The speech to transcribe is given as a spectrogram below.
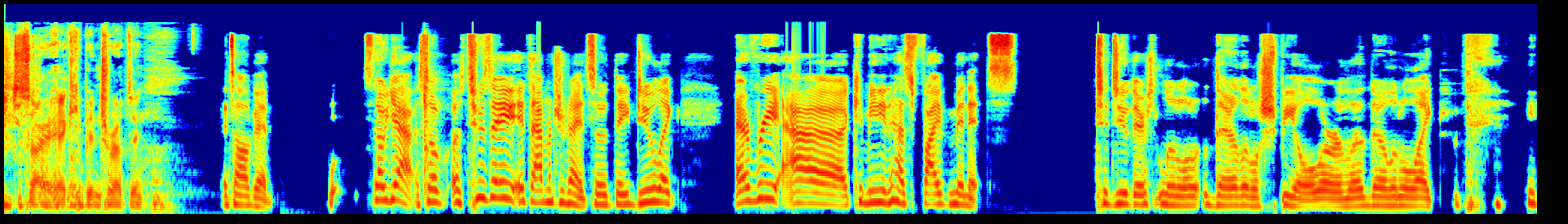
you just- Sorry, I keep interrupting. It's all good. So yeah, so uh, Tuesday it's amateur night. So they do like every uh comedian has five minutes to do their little their little spiel or their little like.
